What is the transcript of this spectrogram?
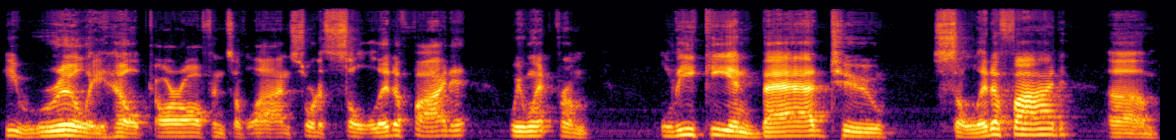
he really helped our offensive line, sort of solidified it. We went from leaky and bad to solidified, um,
